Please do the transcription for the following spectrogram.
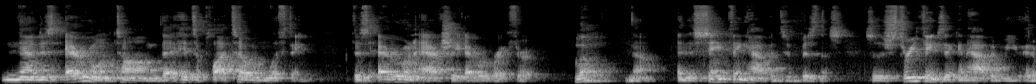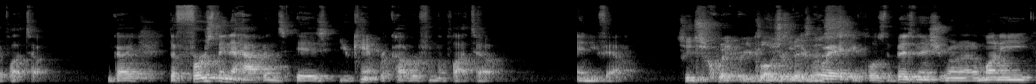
now, does everyone, Tom, that hits a plateau in lifting, does everyone actually ever break through? No. No. And the same thing happens in business. So there's three things that can happen when you hit a plateau. Okay? The first thing that happens is you can't recover from the plateau and you fail. So you just quit or you close your You business. quit, you close the business, you run out of money.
